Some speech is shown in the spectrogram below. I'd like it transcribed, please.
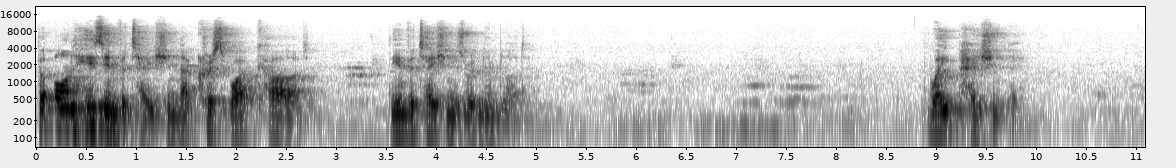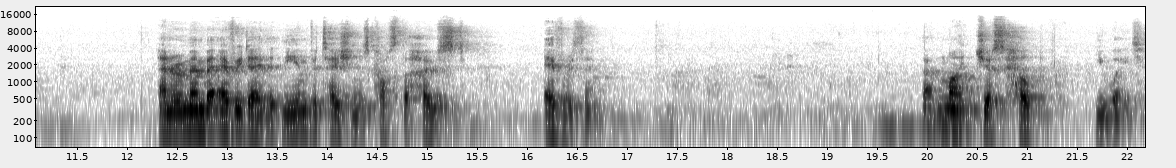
but on his invitation, that crisp white card, the invitation is written in blood. Wait patiently. And remember every day that the invitation has cost the host everything. That might just help you wait.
